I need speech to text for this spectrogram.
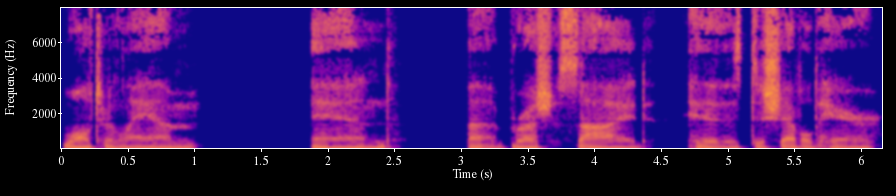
Walter Lamb and uh, brush aside his disheveled hair.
